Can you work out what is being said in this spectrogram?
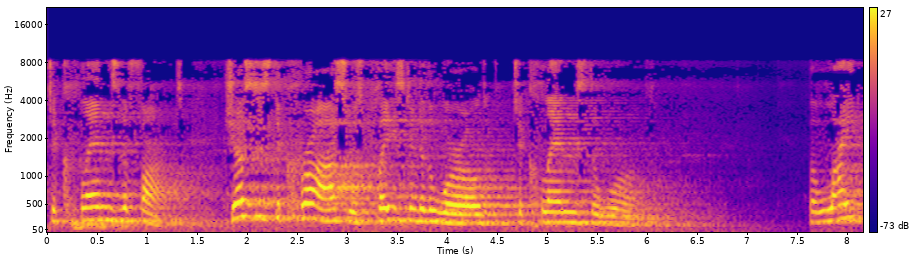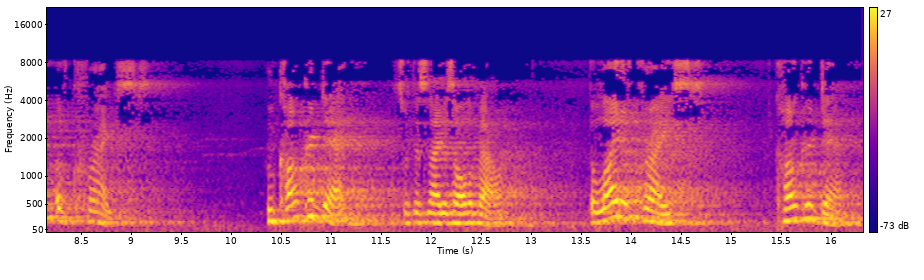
to cleanse the font, just as the cross was placed into the world to cleanse the world. The light of Christ, who conquered death, that's what this night is all about. The light of Christ conquered death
